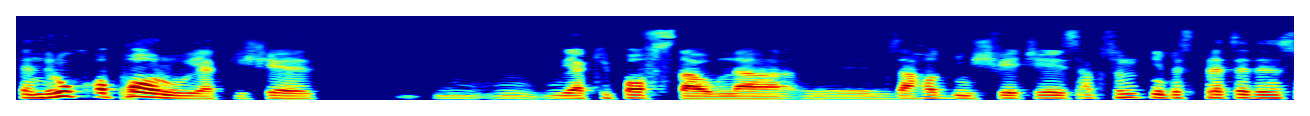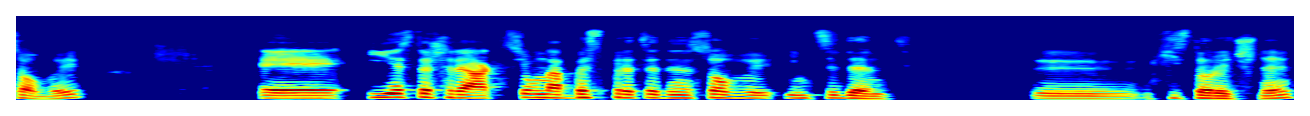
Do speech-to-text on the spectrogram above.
ten ruch oporu, jaki się, jaki powstał na, w zachodnim świecie, jest absolutnie bezprecedensowy yy, i jest też reakcją na bezprecedensowy incydent yy, historyczny,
